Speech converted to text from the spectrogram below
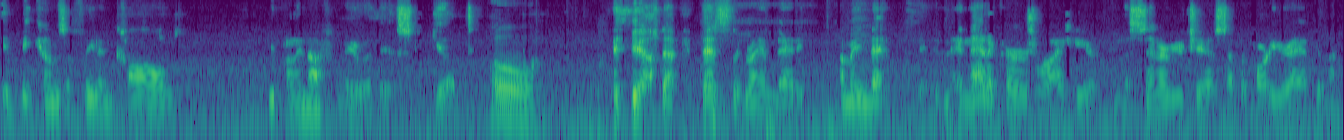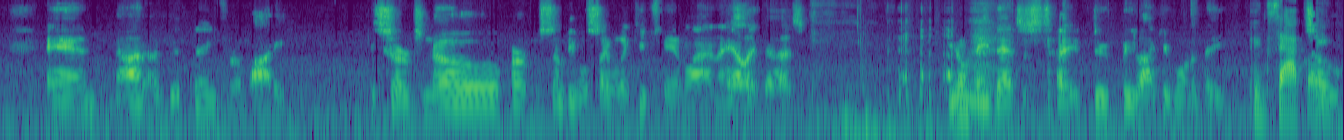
it becomes a feeling called, you're probably not familiar with this, guilt. Oh. yeah, that, that's the granddaddy. I mean, that, and that occurs right here in the center of your chest, upper part of your abdomen, and not a good thing for a body. It serves no purpose. Some people say, well, it keeps me in line. The hell it does. you don't need that to stay, do, be like you want to be. Exactly. So,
